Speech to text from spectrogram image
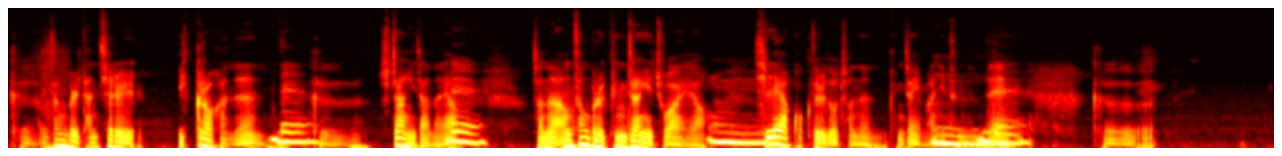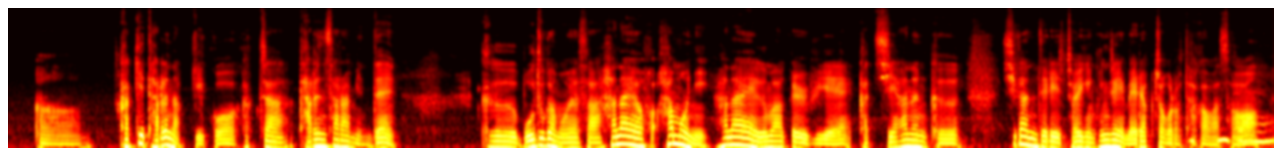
그 앙상블 단체를 이끌어가는 네. 그 수장이잖아요. 네. 저는 앙상블을 굉장히 좋아해요. 음. 실내악 곡들도 저는 굉장히 많이 음, 듣는데 네. 그 어, 각기 다른 악기고 각자 다른 사람인데 그 모두가 모여서 하나의 하모니, 하나의 음악을 위해 같이 하는 그 시간들이 저에겐 굉장히 매력적으로 다가와서 네.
